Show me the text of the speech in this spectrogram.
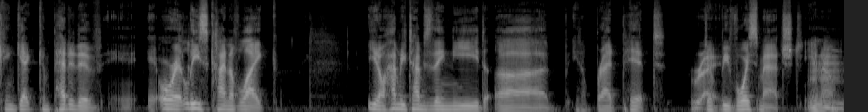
can get competitive or at least kind of like you know, how many times do they need uh you know Brad Pitt right. to be voice matched, you know? Mhm.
